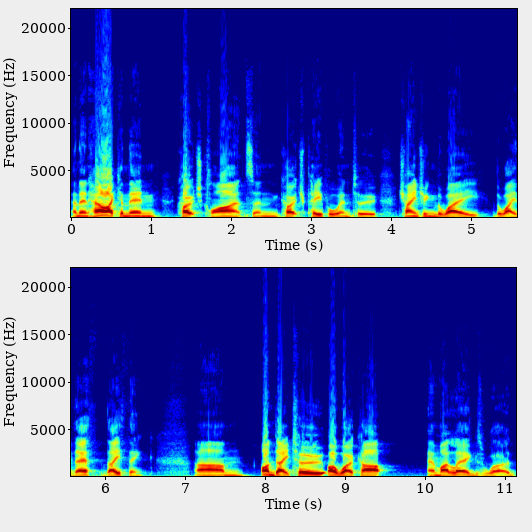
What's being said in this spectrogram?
and then how I can then coach clients and coach people into changing the way the way they, they think. Um, on day two, I woke up and my legs were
